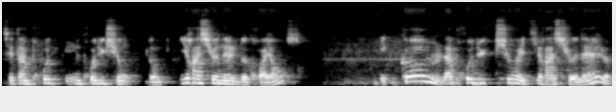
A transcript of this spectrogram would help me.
C'est un une production donc irrationnelle de croyances. Et comme la production est irrationnelle,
